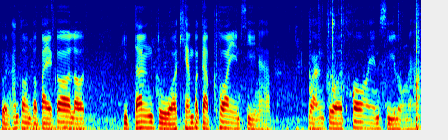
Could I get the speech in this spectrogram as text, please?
ส่วนขั้นตอนต่อไปก็เราติดตั้งตัวแคมประกับท่อ MC นะครับ วางตัวท่อ MC ลงนะครับ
